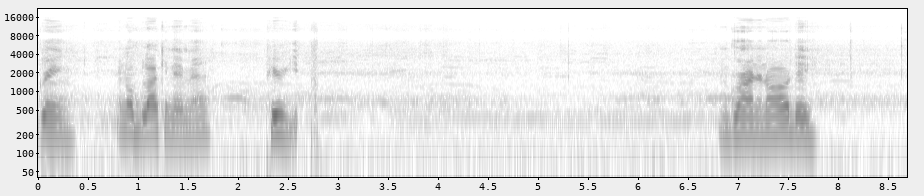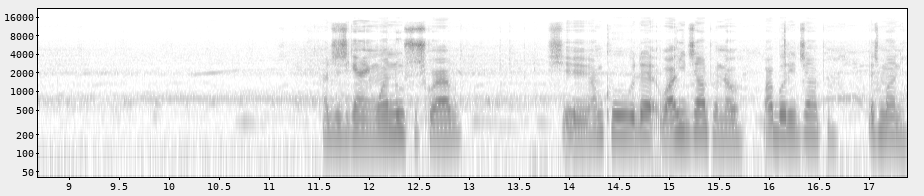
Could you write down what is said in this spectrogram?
Green. Ain't no blocking that, man. Period. I'm grinding all day. I just gained one new subscriber. Shit, I'm cool with that. Why he jumping though? Why buddy jumping? It's money.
